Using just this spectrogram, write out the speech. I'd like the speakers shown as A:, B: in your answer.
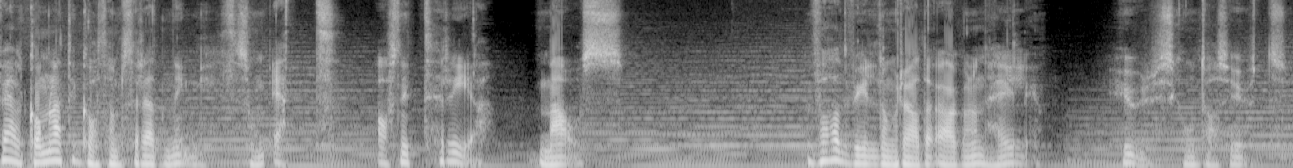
A: Välkomna till Gothams räddning, säsong 1, avsnitt 3, Maus. Vad vill de röda ögonen Hailey? Hur ska hon ta sig ut?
